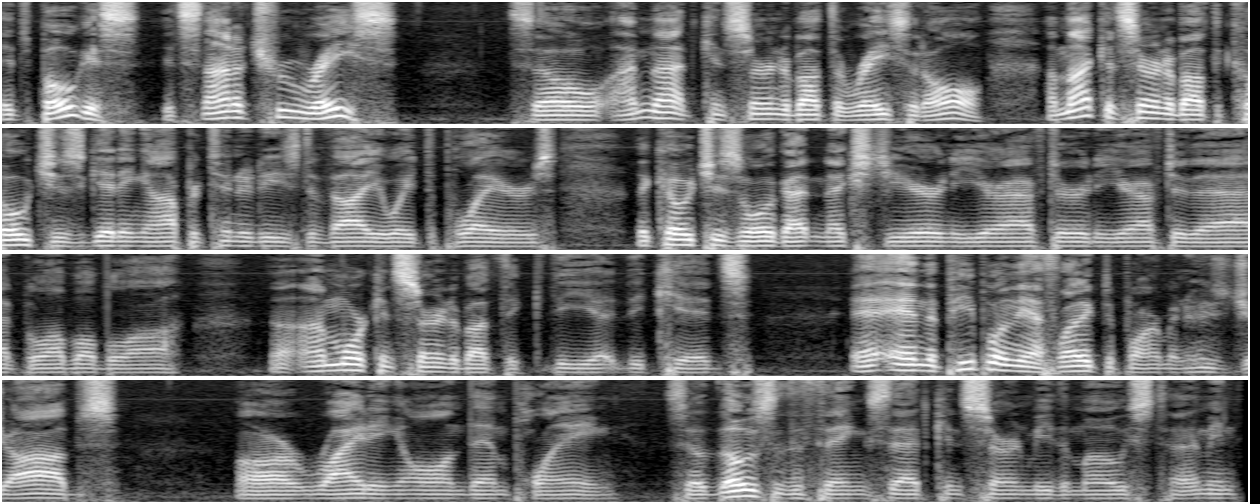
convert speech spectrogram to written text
It's bogus. It's not a true race. So I'm not concerned about the race at all. I'm not concerned about the coaches getting opportunities to evaluate the players. The coaches will got next year and a year after and a year after that, blah blah blah. Uh, I'm more concerned about the the uh, the kids and, and the people in the athletic department whose jobs are riding on them playing. So those are the things that concern me the most. I mean,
